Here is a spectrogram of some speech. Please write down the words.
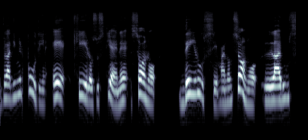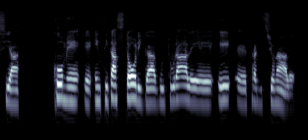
Vladimir Putin e chi lo sostiene sono dei russi, ma non sono la Russia come eh, entità storica, culturale e eh, tradizionale.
